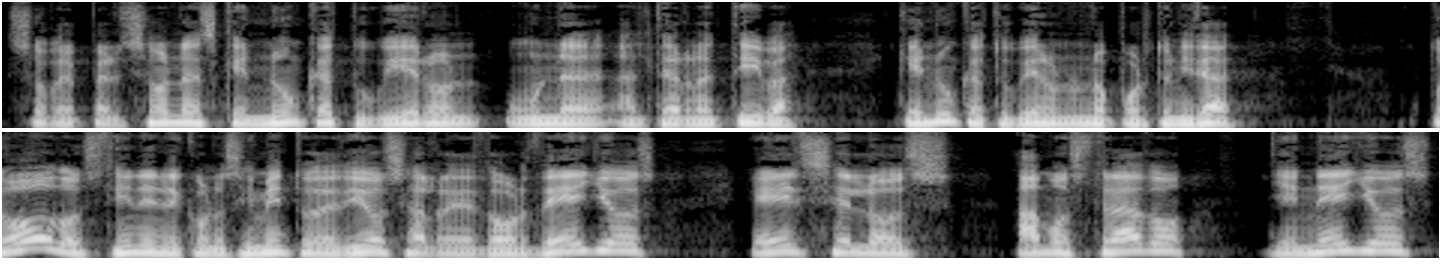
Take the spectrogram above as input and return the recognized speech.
sobre personas que nunca tuvieron una alternativa, que nunca tuvieron una oportunidad. Todos tienen el conocimiento de Dios alrededor de ellos, Él se los ha mostrado y en ellos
